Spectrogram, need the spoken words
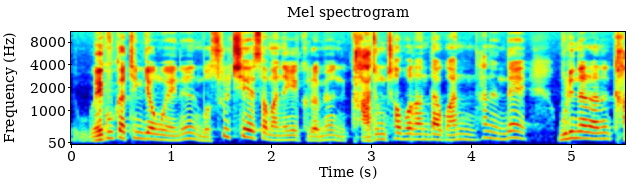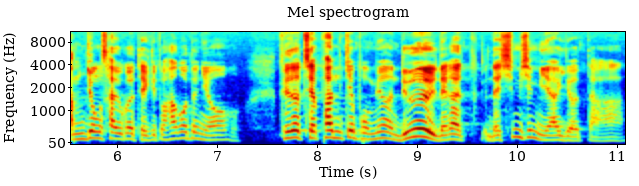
외국 같은 경우에는 뭐 술 취해서 만약에 그러면 가중 처벌한다고 한- 하는데 우리나라는 감경 사유가 되기도 하거든요. 그래서 재판께 보면 늘 내가 내 심신미약이었다.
